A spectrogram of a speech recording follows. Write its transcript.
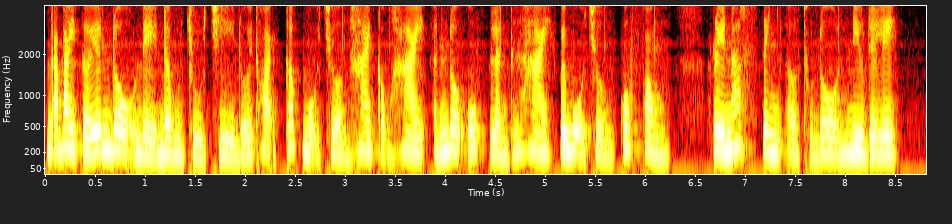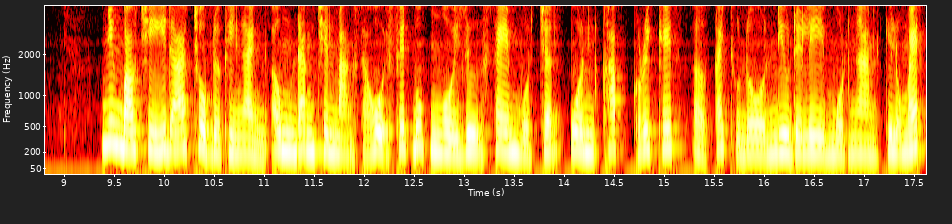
đã bay tới Ấn Độ để đồng chủ trì đối thoại cấp Bộ trưởng 2 cộng 2 Ấn Độ-Úc lần thứ hai với Bộ trưởng Quốc phòng Rinat Singh ở thủ đô New Delhi. Nhưng báo chí đã chụp được hình ảnh ông đăng trên mạng xã hội Facebook ngồi dự xem một trận World Cup Cricket ở cách thủ đô New Delhi 1.000 km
